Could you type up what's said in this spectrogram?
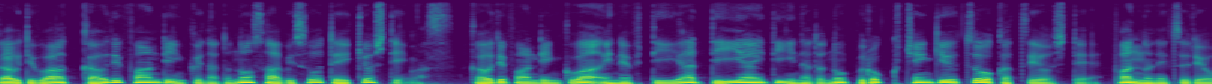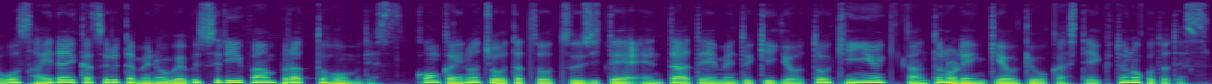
ガウディはガウディファンリンクなどのサービスを提供しています。ガウディファンリンクは NFT や DID などのブロックチェーン技術を活用して、ファンの熱量を最大化するための Web3 ファンプラットフォームです。今回の調達を通じてエンターテインメント企業と金融機関との連携を強化していくとのことです。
